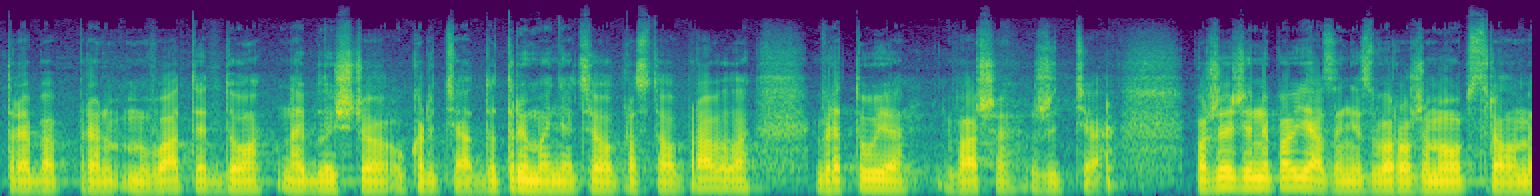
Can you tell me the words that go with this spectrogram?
треба прямувати до найближчого укриття. Дотримання цього простого правила врятує ваше життя. Пожежі не пов'язані з ворожими обстрілами.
